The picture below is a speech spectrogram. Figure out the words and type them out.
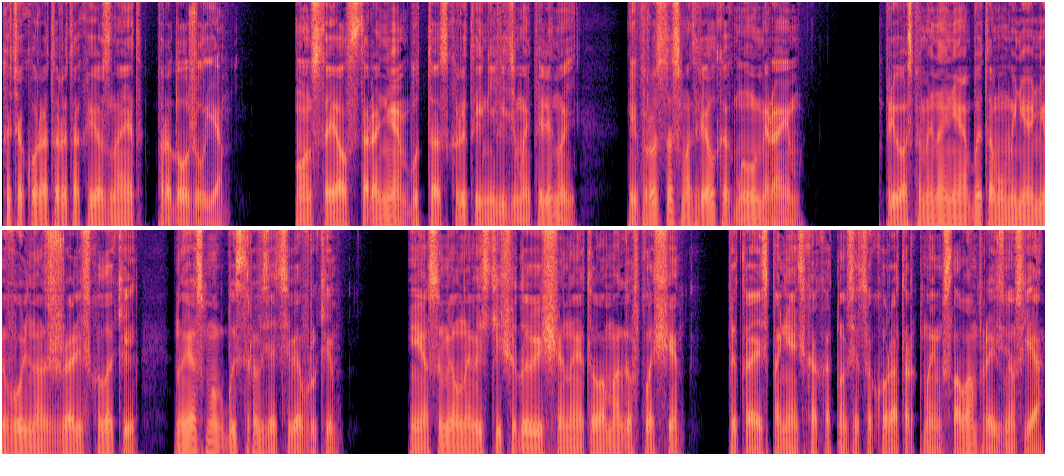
хотя куратор и так ее знает, продолжил я. Он стоял в стороне, будто скрытый невидимой пеленой, и просто смотрел, как мы умираем. При воспоминании об этом у меня невольно сжались кулаки, но я смог быстро взять себя в руки. Я сумел навести чудовище на этого мага в плаще, пытаясь понять, как относится куратор к моим словам, произнес я.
